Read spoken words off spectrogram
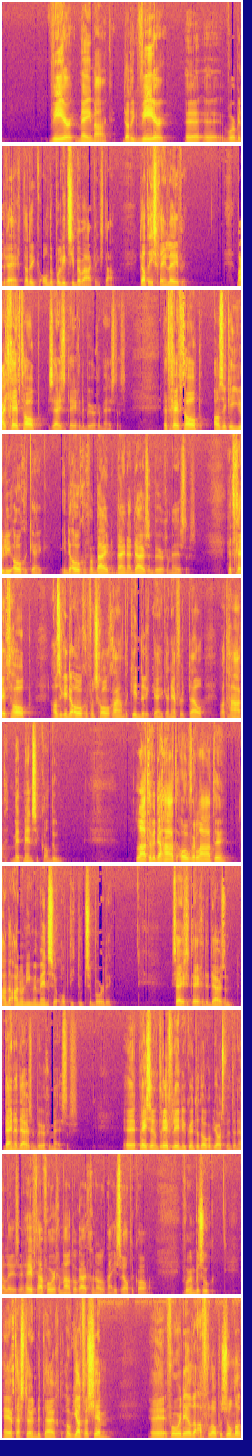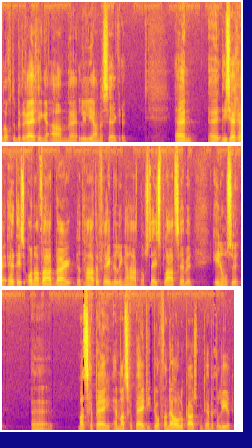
weer meemaak dat ik weer uh, word bedreigd, dat ik onder politiebewaking sta, dat is geen leven. Maar het geeft hoop, zei ze tegen de burgemeesters. Het geeft hoop als ik in jullie ogen kijk, in de ogen van bijna duizend burgemeesters. Het geeft hoop als ik in de ogen van schoolgaande kinderen kijk en er vertel wat haat met mensen kan doen. Laten we de haat overlaten aan de anonieme mensen op die toetsenborden, zei ze tegen de duizend, bijna duizend burgemeesters. Eh, president Rivlin, u kunt het ook op joods.nl lezen, heeft haar vorige maand ook uitgenodigd naar Israël te komen voor een bezoek. Hij heeft haar steun betuigd. Ook Yad Vashem, uh, veroordeelde afgelopen zondag nog de bedreigingen aan uh, Liliane Segre. En die zeggen het is onaanvaardbaar dat haat en vreemdelingenhaat nog steeds plaats hebben in onze maatschappij. En maatschappij die toch van de holocaust moet hebben geleerd.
